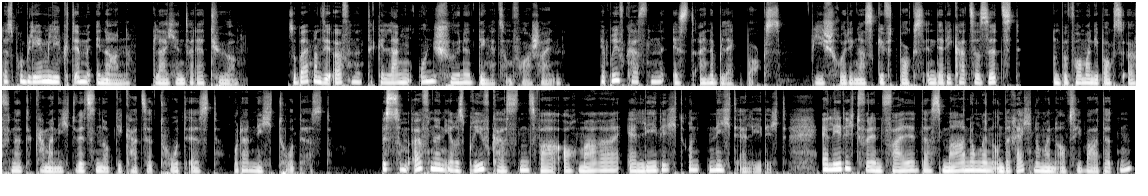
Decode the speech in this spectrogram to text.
Das Problem liegt im Innern, gleich hinter der Tür. Sobald man sie öffnet, gelangen unschöne Dinge zum Vorschein. Der Briefkasten ist eine Blackbox, wie Schrödingers Giftbox, in der die Katze sitzt, und bevor man die Box öffnet, kann man nicht wissen, ob die Katze tot ist oder nicht tot ist. Bis zum Öffnen ihres Briefkastens war auch Mara erledigt und nicht erledigt. Erledigt für den Fall, dass Mahnungen und Rechnungen auf sie warteten,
